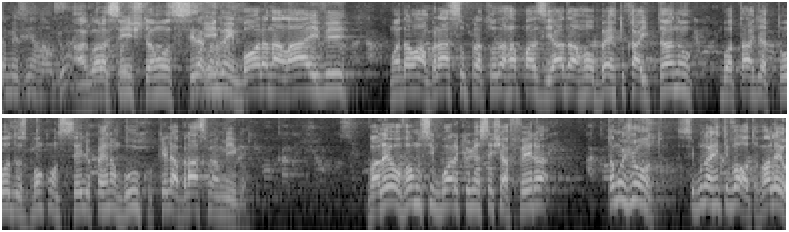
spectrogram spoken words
Tira a mesinha não, viu? Agora sim, estamos Tira agora. indo embora na live. Mandar um abraço para toda a rapaziada. Roberto Caetano, boa tarde a todos. Bom conselho, Pernambuco. Aquele abraço, meu amigo. Valeu, vamos embora que hoje é sexta-feira. Tamo junto. Segunda a gente volta. Valeu.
